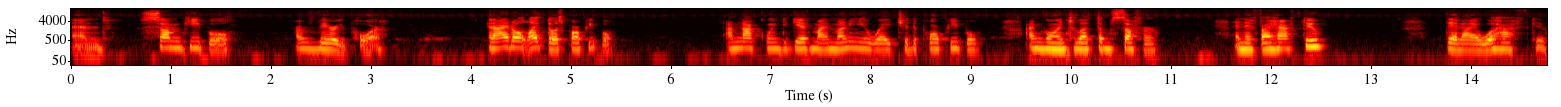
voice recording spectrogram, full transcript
And some people are very poor. And I don't like those poor people. I'm not going to give my money away to the poor people. I'm going to let them suffer. And if I have to, then I will have to.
